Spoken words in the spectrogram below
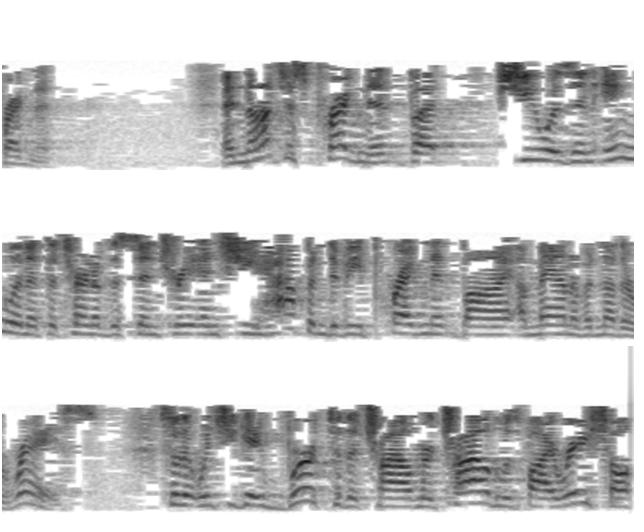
pregnant. And not just pregnant, but she was in England at the turn of the century and she happened to be pregnant by a man of another race. So that when she gave birth to the child, her child was biracial.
